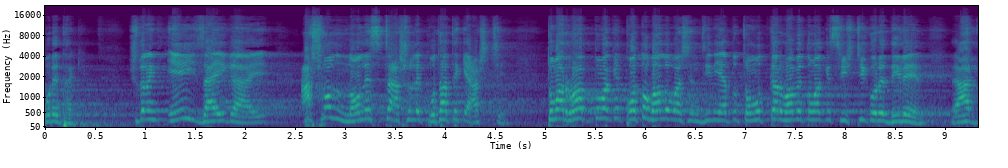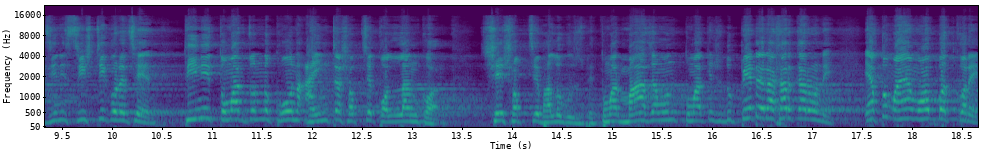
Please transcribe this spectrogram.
করে থাকে। সুতরাং এই জায়গায় আসল নলেজটা আসলে কোথা থেকে আসছে? তোমার রব তোমাকে কত ভালোবাসেন, যিনি এত চমৎকার ভাবে তোমাকে সৃষ্টি করে দিলেন, আর যিনি সৃষ্টি করেছেন, তিনি তোমার জন্য কোন আইনটা সবচেয়ে কল্যাণকর? সে সবচেয়ে ভালো বুঝবে। তোমার মা যেমন তোমাকে শুধু পেটে রাখার কারণে এত মায়া মহব্বত করে,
